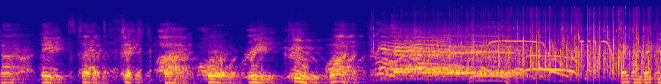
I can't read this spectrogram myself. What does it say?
9, 8, 7, 6, 5, 4, 3, 2, 1. Thank you, thank you.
